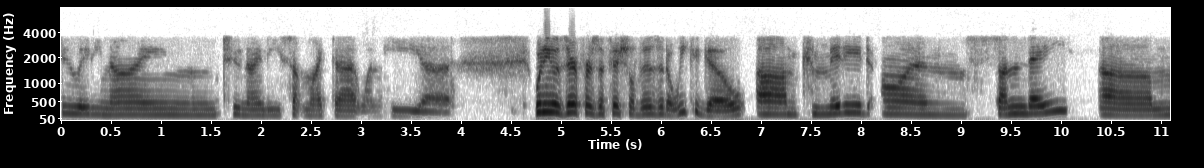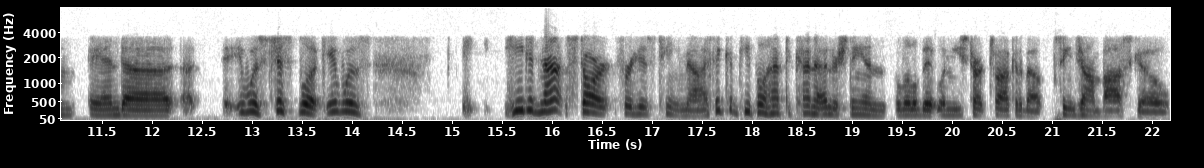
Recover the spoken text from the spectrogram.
289, 290, something like that when he uh, when he was there for his official visit a week ago. Um, committed on Sunday, um, and uh, it was just look, it was he did not start for his team. Now, I think people have to kind of understand a little bit when you start talking about St. John Bosco.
